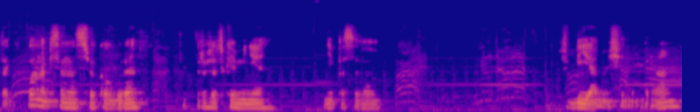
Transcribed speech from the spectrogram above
tak, było napisane strzałka w górę. Tak troszeczkę mi nie, pasowało. Wbijamy się, dobra.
